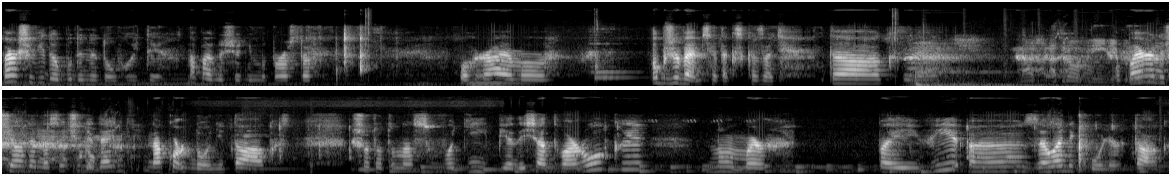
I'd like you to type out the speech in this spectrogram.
Перше відео буде недовго йти. Напевно, сьогодні ми просто пограємо. Обживемося, так сказати. Так. Попереду ще один насичений день на кордоні. Так. Що тут у нас водій 52 роки. Номер PV, е, зелений колір. Так.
